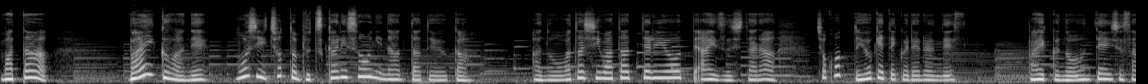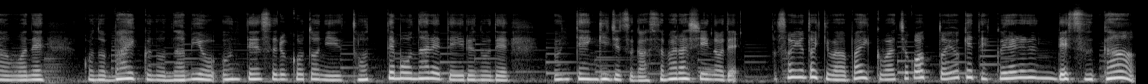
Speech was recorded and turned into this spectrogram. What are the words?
またバイクはねもしちょっとぶつかりそうになったというかあの私渡ってるよって合図したらちょこっと避けてくれるんです。バイクの運転手さんはねこのバイクの波を運転することにとっても慣れているので運転技術が素晴らしいのでそういう時はバイクはちょこっと避けてくれるんですが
